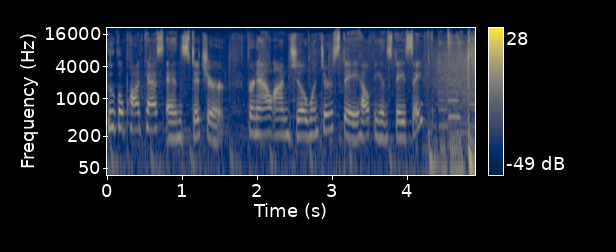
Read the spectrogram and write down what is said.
Google Podcasts, and Stitcher. For now, I'm Jill Winters. Stay healthy and stay safe.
